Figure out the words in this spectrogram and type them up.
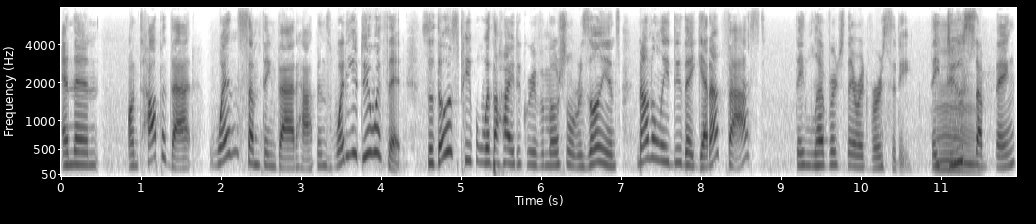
And then on top of that, when something bad happens, what do you do with it? So, those people with a high degree of emotional resilience, not only do they get up fast, they leverage their adversity. They mm. do something,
